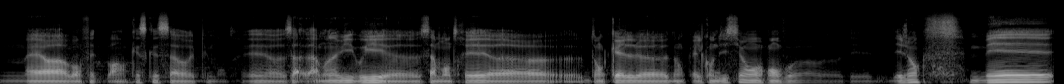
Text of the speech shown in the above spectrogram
Mais euh, bon, en fait, bon, qu'est-ce que ça aurait pu montrer ça- À mon avis, oui, euh, ça montrait euh, dans quelles euh, dans quelles conditions on renvoie des, gens. Mais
